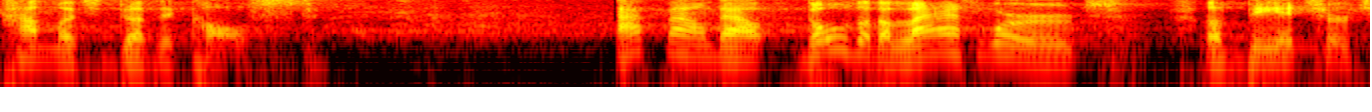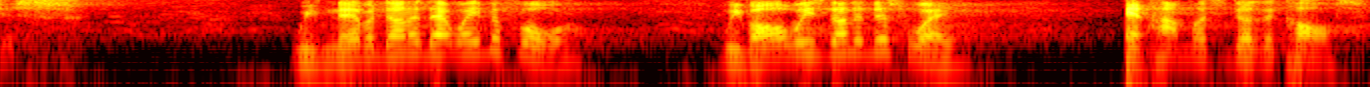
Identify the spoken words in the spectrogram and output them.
How much does it cost? I found out those are the last words of dead churches. We've never done it that way before. We've always done it this way. And how much does it cost?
